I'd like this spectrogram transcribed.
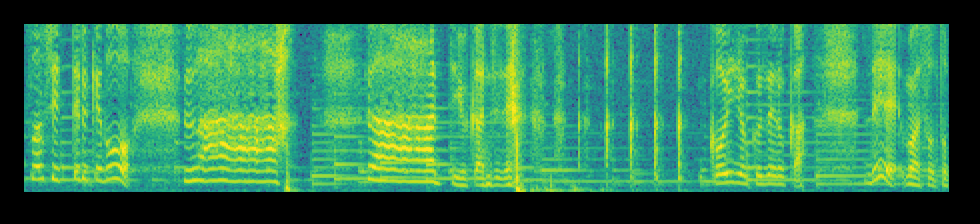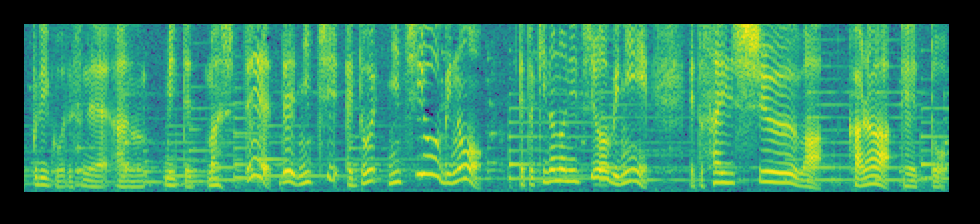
末は知ってるけどうわーうわーっていう感じで。語彙力ゼロか。で、まあ、そのトップリーグをですねあの見てましてで日えど日曜日の、えっと、昨日の日曜日に、えっと、最終話から、えっと、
